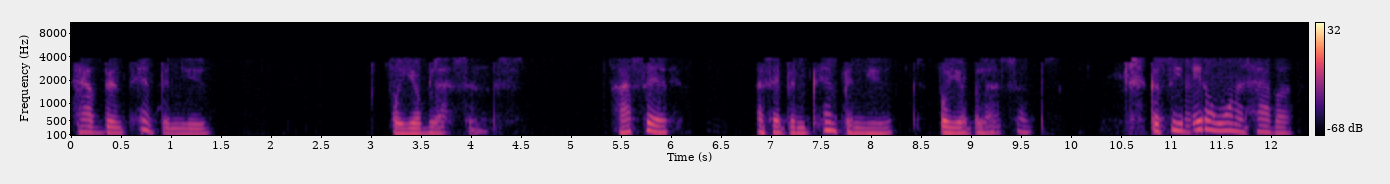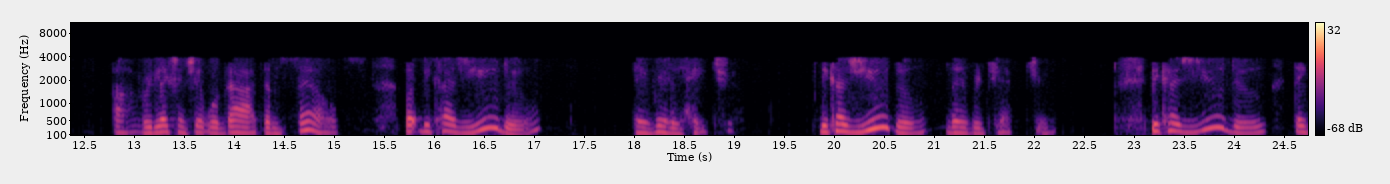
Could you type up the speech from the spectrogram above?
have been pimping you for your blessings. I said. I said been pimping you for your blessings. Because, see, they don't want to have a, a relationship with God themselves, but because you do, they really hate you. Because you do, they reject you. Because you do, they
